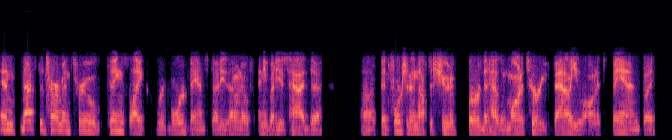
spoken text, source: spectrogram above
and that's determined through things like reward band studies. I don't know if anybody has had the uh, been fortunate enough to shoot a bird that has a monetary value on its band, but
